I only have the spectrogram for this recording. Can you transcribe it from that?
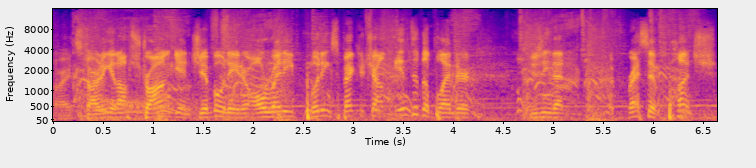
All right, starting it off strong again. Jimbonator already putting Spectre Child into the blender, using that aggressive punch.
